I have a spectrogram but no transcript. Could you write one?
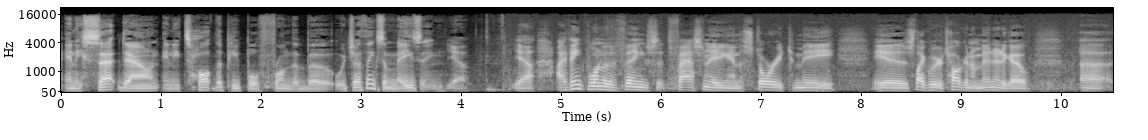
And he sat down and he taught the people from the boat, which I think is amazing. Yeah. Yeah. I think one of the things that's fascinating in the story to me is like we were talking a minute ago, uh,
